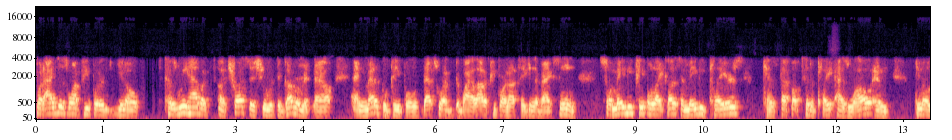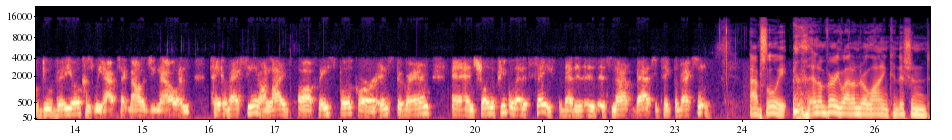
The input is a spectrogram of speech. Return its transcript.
But I just want people to, you know, because we have a, a trust issue with the government now and medical people. That's what why a lot of people are not taking the vaccine. So maybe people like us and maybe players can step up to the plate as well and you know do video because we have technology now and take a vaccine on live uh, Facebook or Instagram and, and, show the people that it's safe that it, it's not bad to take the vaccine. Absolutely, and I'm very glad underlying conditioned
